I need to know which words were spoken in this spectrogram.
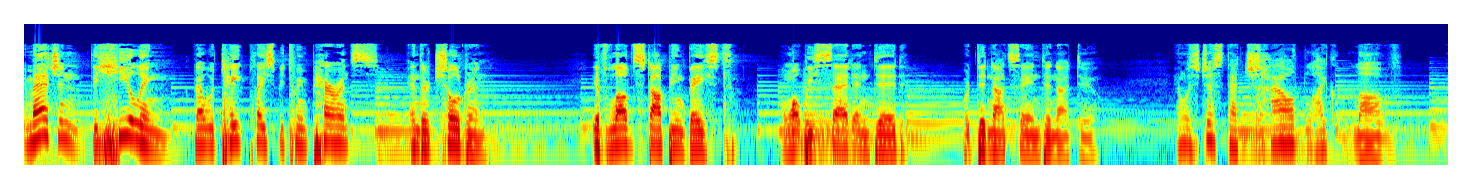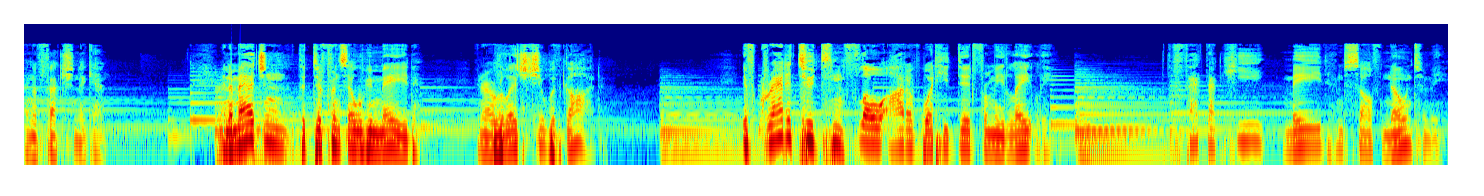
Imagine the healing that would take place between parents and their children if love stopped being based on what we said and did or did not say and did not do. And was just that childlike love and affection again. And imagine the difference that would be made in our relationship with God. If gratitude didn't flow out of what He did for me lately, the fact that He made Himself known to me.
